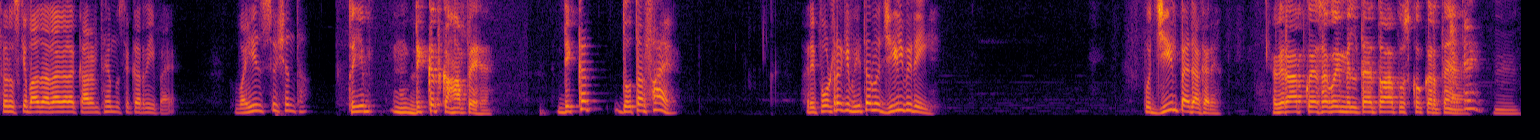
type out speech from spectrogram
फिर उसके बाद अलग अलग कारण थे हम उसे कर नहीं पाए। वही इंस्टीट्यूशन था। तो ये दिक्कत कहाँ पे है? दिक्कत दो तरफा है। रिपोर्टर के भीतर वो झील भी नहीं है। वो झील पैदा करें। अगर आपको ऐसा कोई मिलता है तो आप उसको करते हैं, हैं? हम्म।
